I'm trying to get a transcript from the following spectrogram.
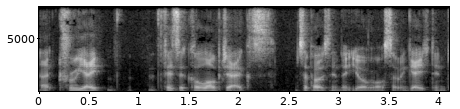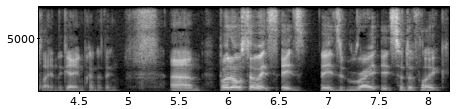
uh, create physical objects, supposing that you're also engaged in playing the game, kind of thing. Um, but also, it's it's it's right. It's sort of like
